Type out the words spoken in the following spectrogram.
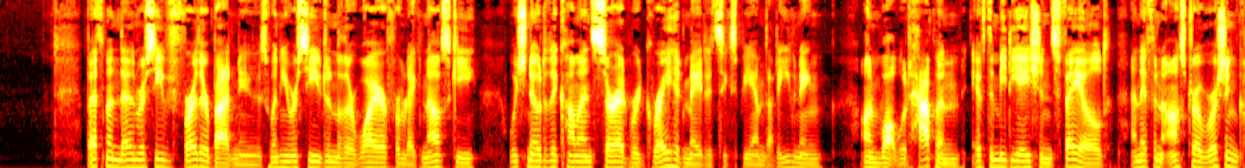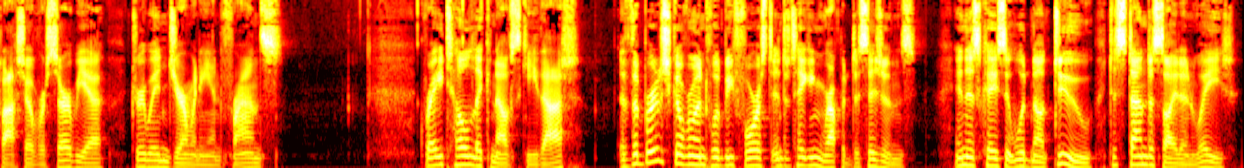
Bethmann then received further bad news when he received another wire from Lichnowsky, which noted the comments Sir Edward Grey had made at 6pm that evening on what would happen if the mediations failed and if an Austro Russian clash over Serbia drew in Germany and France. Grey told Lichnowsky that the British government would be forced into taking rapid decisions. In this case, it would not do to stand aside and wait.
